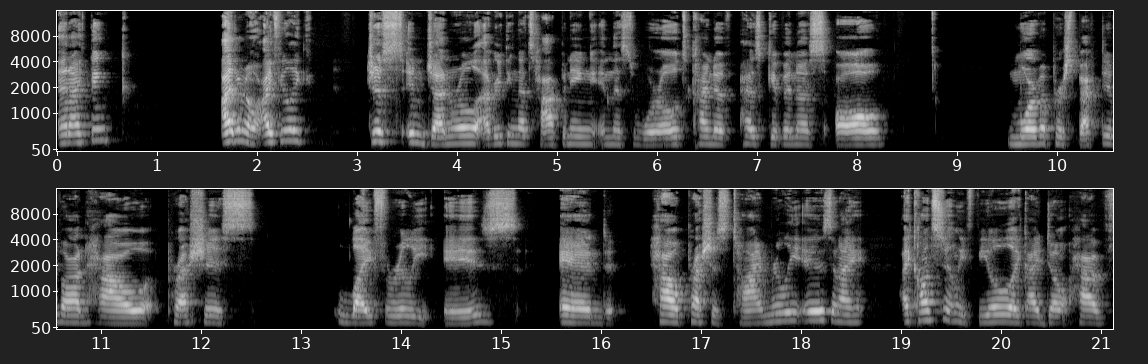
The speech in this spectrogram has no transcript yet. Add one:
And I think, I don't know, I feel like just in general, everything that's happening in this world kind of has given us all more of a perspective on how precious life really is and how precious time really is and I I constantly feel like I don't have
